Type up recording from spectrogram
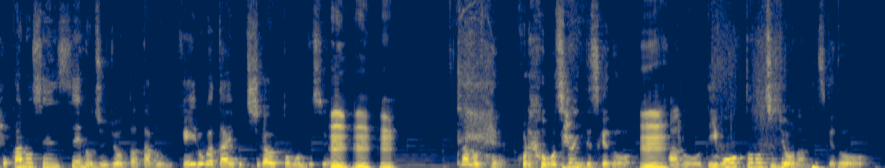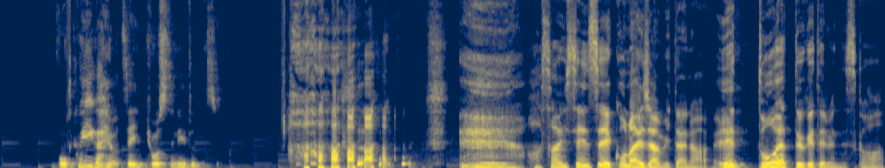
他の先生の授業とは多分毛色がだいぶ違うと思うんですよ。うんうんうん。なので、これ面白いんですけど、うん。あの、リモートの授業なんですけど、僕以外は全員教室にいるんですよ。浅井 先生来ないじゃんみたいな。え、どうやって受けてるんですか？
